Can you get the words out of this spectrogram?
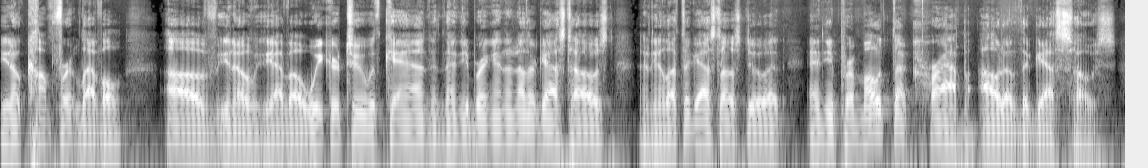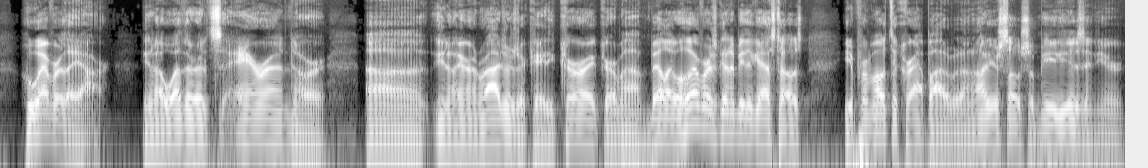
you know, comfort level of, you know, you have a week or two with Ken, and then you bring in another guest host, and you let the guest host do it, and you promote the crap out of the guest hosts, whoever they are, you know, whether it's Aaron or. Uh, you know, Aaron Rodgers or Katie Couric or Mayim Bialik, whoever is going to be the guest host, you promote the crap out of it on all your social medias and your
